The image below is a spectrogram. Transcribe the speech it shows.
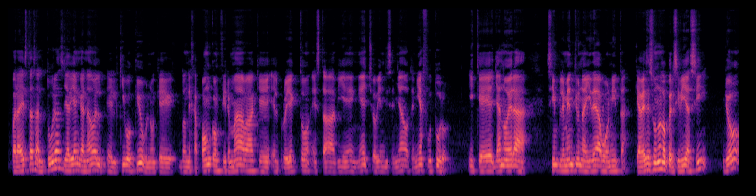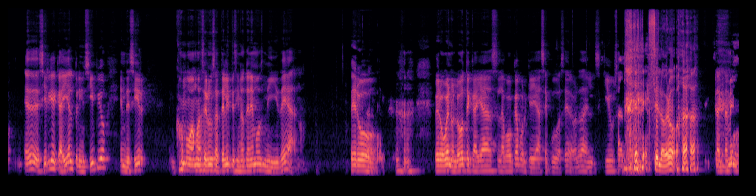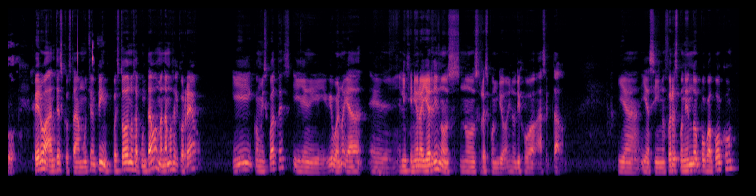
para estas alturas, ya habían ganado el, el Kibo Cube, ¿no? que, donde Japón confirmaba que el proyecto estaba bien hecho, bien diseñado, tenía futuro y que ya no era simplemente una idea bonita, que a veces uno lo percibía así. Yo he de decir que caí al principio en decir, ¿cómo vamos a hacer un satélite si no tenemos ni idea? ¿no? Pero, pero bueno, luego te callas la boca porque ya se pudo hacer, ¿verdad? El CubeSat. se logró. Exactamente pero antes costaba mucho. En fin, pues todos nos apuntamos, mandamos el correo y con mis cuates y, y, bueno, ya eh, el ingeniero Ayerdi nos, nos respondió y nos dijo aceptado. Y, y, así, nos fue respondiendo poco a poco.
